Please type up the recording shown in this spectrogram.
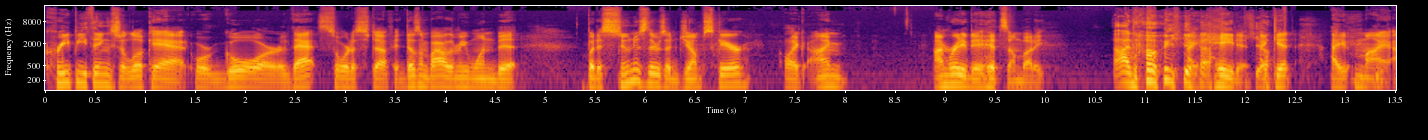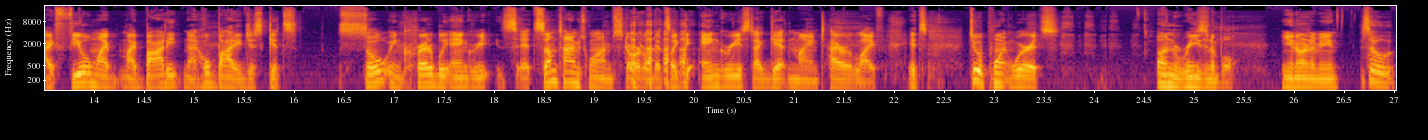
creepy things to look at or gore, that sort of stuff. It doesn't bother me one bit. But as soon as there's a jump scare, like I'm I'm ready to hit somebody. I know. Yeah. I hate it. I get I my I feel my my body my whole body just gets so incredibly angry. It's, it's sometimes when I'm startled, that's like the angriest I get in my entire life. It's to a point where it's unreasonable. You know what I mean? So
